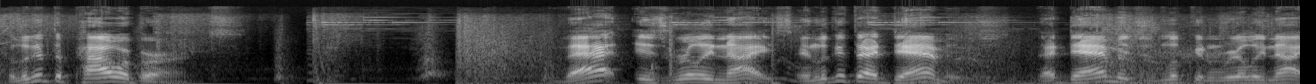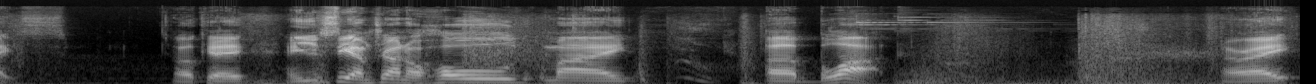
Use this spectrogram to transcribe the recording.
But look at the power burns. That is really nice. And look at that damage. That damage is looking really nice. Okay. And you see, I'm trying to hold my uh, block. All right.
